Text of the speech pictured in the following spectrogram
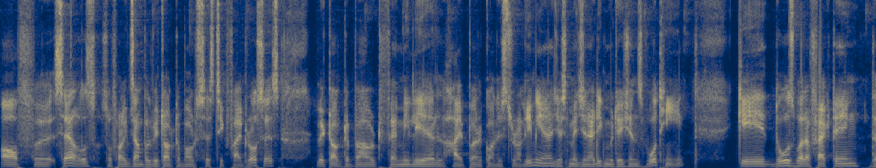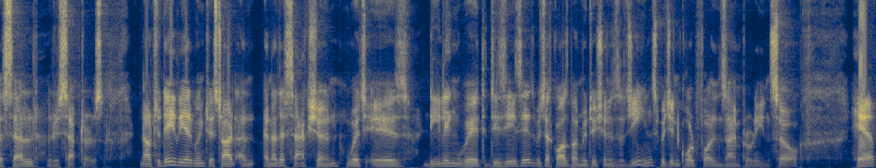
of uh, cells so for example we talked about cystic fibrosis we talked about familial hypercholesterolemia जिसमें genetic mutations वो थी कि those were affecting the cell receptors now today we are going to start an, another section which is dealing with diseases which are caused by mutations in the genes which encode for enzyme proteins. So here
